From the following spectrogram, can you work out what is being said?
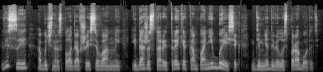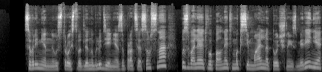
весы, обычно располагавшиеся в ванной, и даже старый трекер компании Basic, где мне довелось поработать. Современные устройства для наблюдения за процессом сна позволяют выполнять максимально точные измерения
